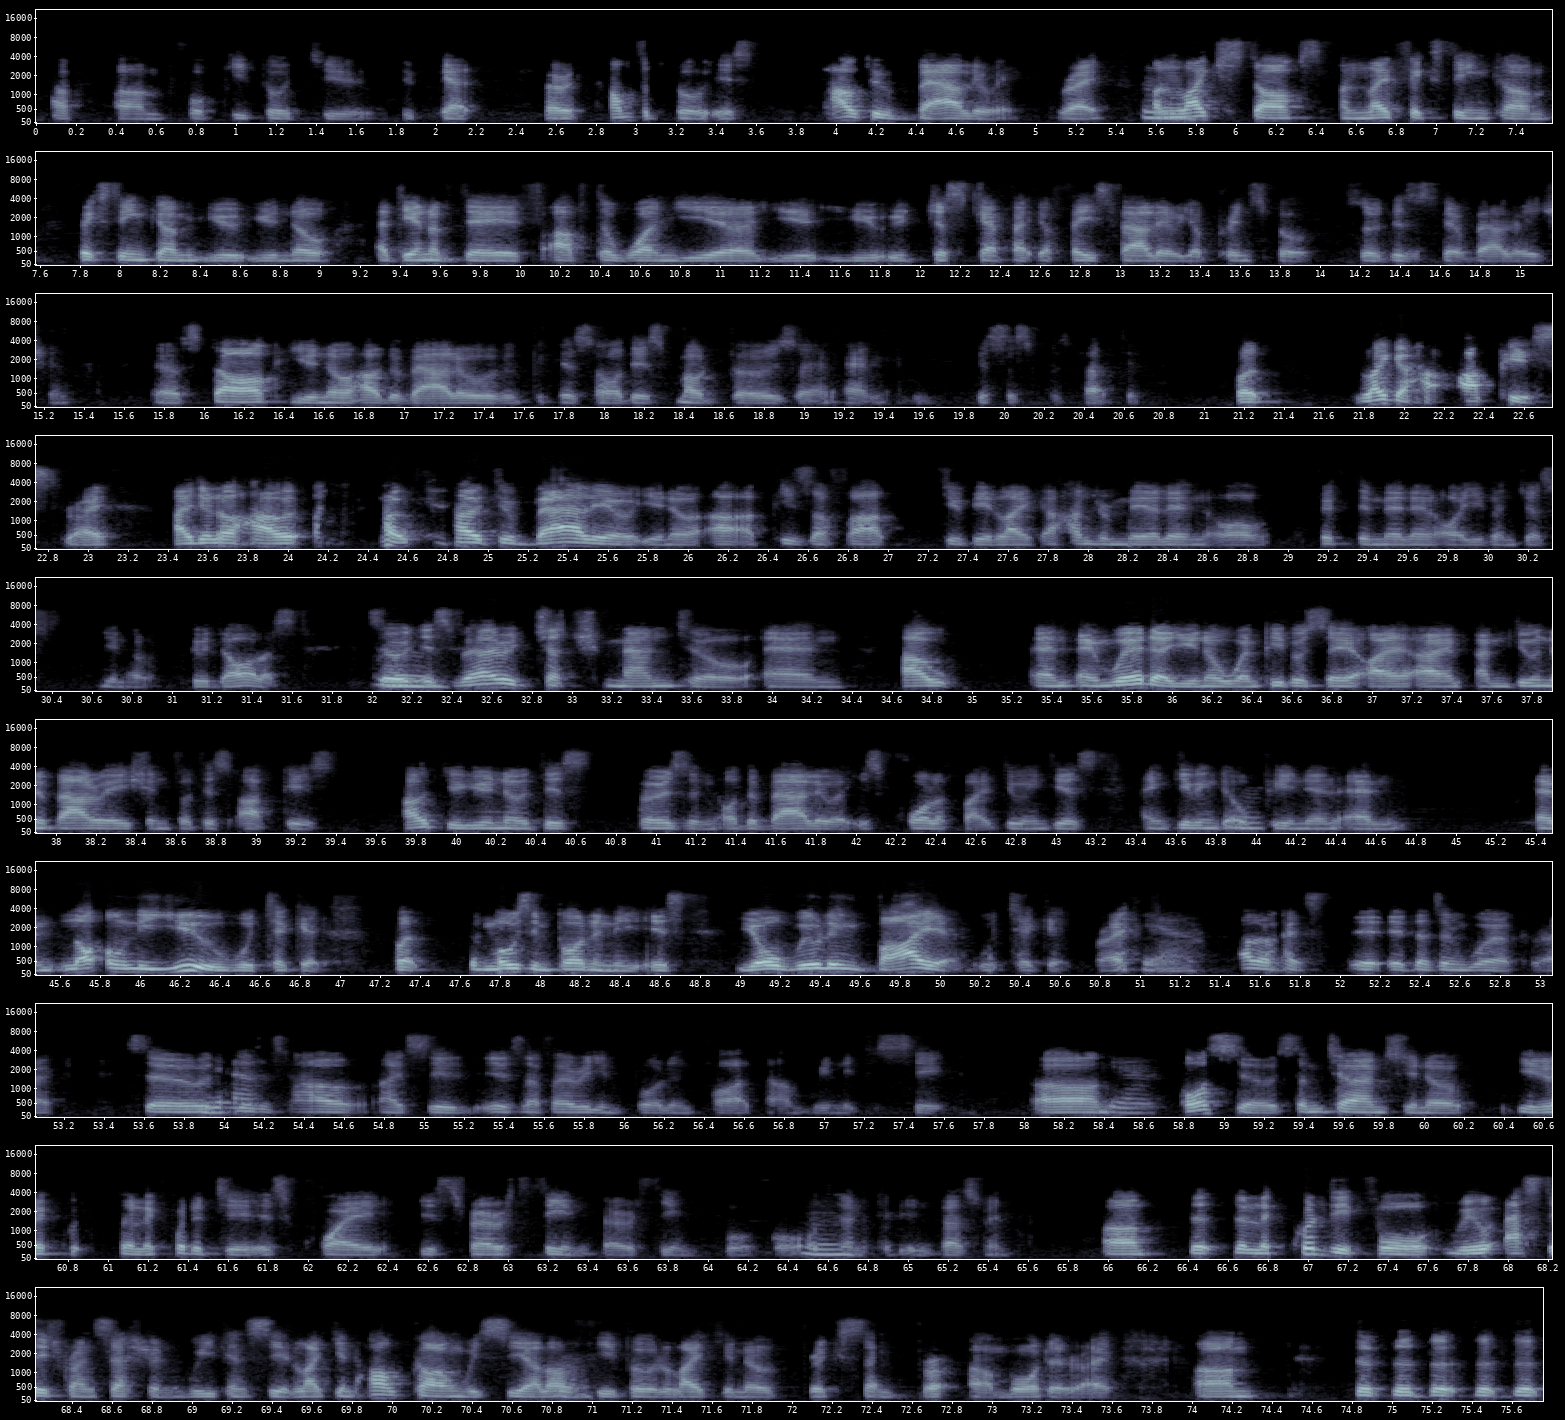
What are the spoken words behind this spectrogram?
tough um, for people to, to get very comfortable is how to value it, right? Mm-hmm. Unlike stocks, unlike fixed income, fixed income, you you know, at the end of the day, if after one year, you, you, just get back your face value, your principal. So this is the valuation. Uh, stock, you know how to value it because all these multiples and, and business perspective. But like a art piece, right? I don't know how, how, how to value, you know, a, a piece of art to be like a hundred million or 50 million or even just, you know, $2. So mm. it's very judgmental and how and, and whether you know when people say I, I I'm doing the valuation for this art piece, how do you know this person or the valuer is qualified doing this and giving the mm. opinion and and not only you would take it, but the most importantly is your willing buyer would take it, right? Yeah. Otherwise, it, it doesn't work, right? So yeah. this is how I see it is a very important part um, we need to see. Um, yeah. Also, sometimes you know the, the liquidity is quite is very thin, very thin for, for mm. alternative investment. Um, the, the liquidity for real estate transaction, we can see like in Hong Kong, we see a lot of mm. people like, you know, bricks and uh, mortar, right? Um, the, the, the, the, the,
